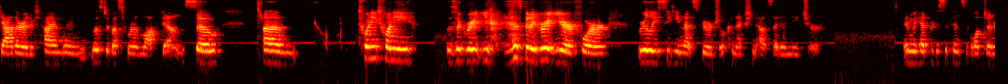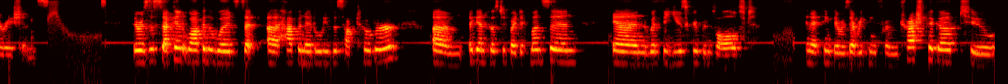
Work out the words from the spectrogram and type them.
gather at a time when most of us were in lockdown. So 2020 um, was a great year, has been a great year for really seeking that spiritual connection outside of nature. And we had participants of all generations. There was a second Walk in the Woods that uh, happened, I believe, this October, um, again hosted by Dick Munson and with the youth group involved. And I think there was everything from trash pickup to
